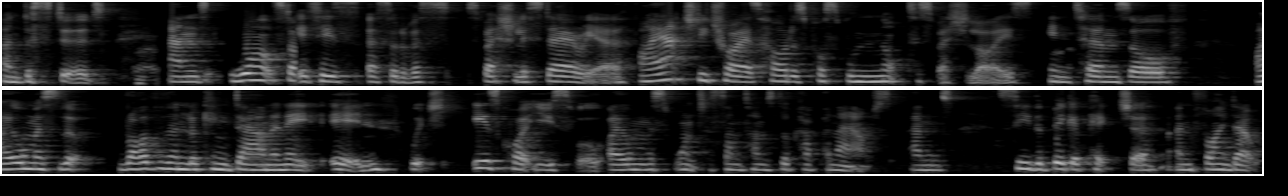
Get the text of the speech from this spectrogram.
understood. Right. And whilst it is a sort of a specialist area, I actually try as hard as possible not to specialize in terms of I almost look rather than looking down and in, which is quite useful, I almost want to sometimes look up and out and see the bigger picture and find out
